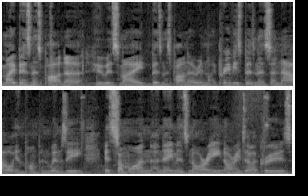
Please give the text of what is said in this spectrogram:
my business partner, who is my business partner in my previous business and now in Pomp and Whimsy, is someone, her name is Nori, Nori de la Cruz.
